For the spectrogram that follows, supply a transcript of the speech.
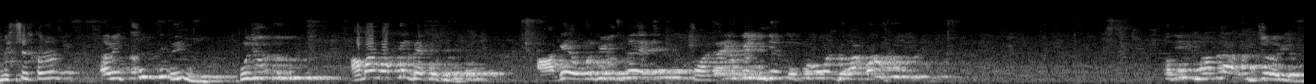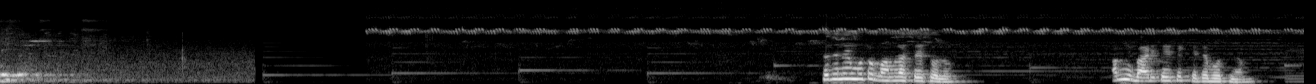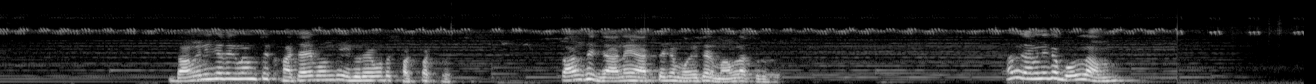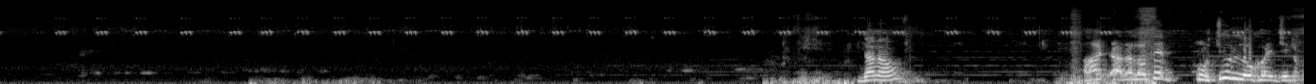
বিশ্বাস করুন আমি খুন করিনি। হুজুর আমার মক্কেল বেকসুর আগে ওর বিরুদ্ধে সরকারি উকিল নিজের তথ্য প্রমাণ জোগাড় করুন। তবে মামলা উজ্জ্বল হইল সেদিনের মতো মামলা শেষ হলো? আমি বাড়িতে এসে খেতে বসলাম। দামিনীকে দেখলাম সে খাঁচায় বন্দি ইঁদুরের মতো ছটফট করছে। কারণ সে জানে আজ থেকে মহিতের মামলা শুরু হয়েছে আমি দামিনীকে বললাম, জানো আজ আদালতে প্রচুর লোক হয়েছিল।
